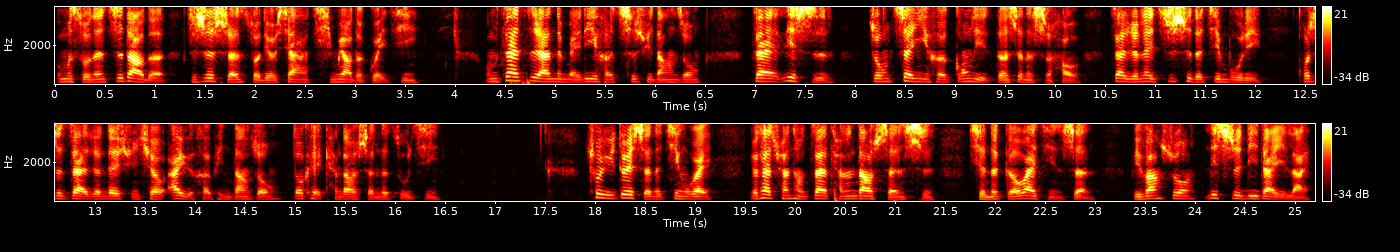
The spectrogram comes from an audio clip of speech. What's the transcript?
我们所能知道的，只是神所留下奇妙的轨迹。我们在自然的美丽和秩序当中，在历史中正义和公理得胜的时候，在人类知识的进步里，或是在人类寻求爱与和平当中，都可以看到神的足迹。出于对神的敬畏，犹太传统在谈论到神时显得格外谨慎。比方说，历世历代以来，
